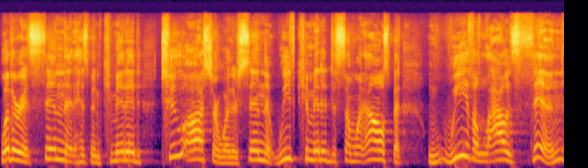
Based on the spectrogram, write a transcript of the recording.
whether it's sin that has been committed to us or whether sin that we've committed to someone else, but we've allowed sin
